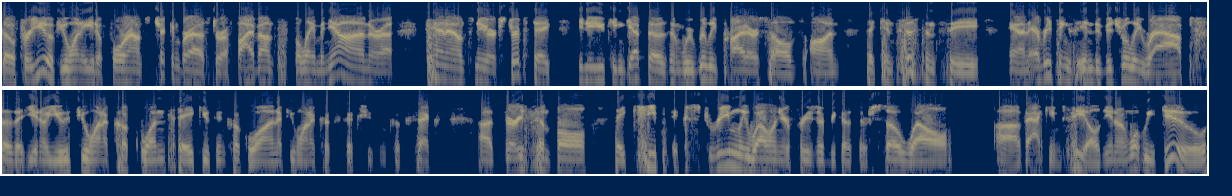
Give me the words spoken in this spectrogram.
So for you, if you want to eat a four ounce chicken breast or a five ounce filet mignon or a ten ounce New York strip steak, you know you can get those. And we really pride ourselves on the consistency and everything's individually wrapped so that you know you if you want to cook one steak, you can cook one. If you want to cook six, you can cook six. Uh, it's very simple. They keep extremely well in your freezer because they're so well uh, vacuum sealed. You know, and what we do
